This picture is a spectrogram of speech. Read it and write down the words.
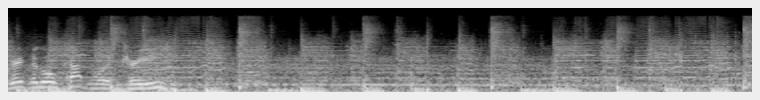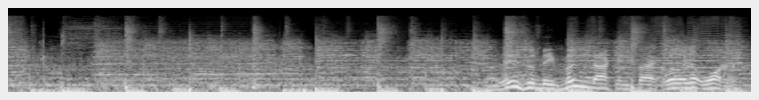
great big old cottonwood trees. These would be boondocking site. Well, they got water.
